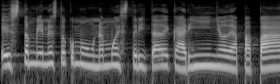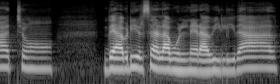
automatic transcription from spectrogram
Es también esto como una muestrita de cariño, de apapacho, de abrirse a la vulnerabilidad.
